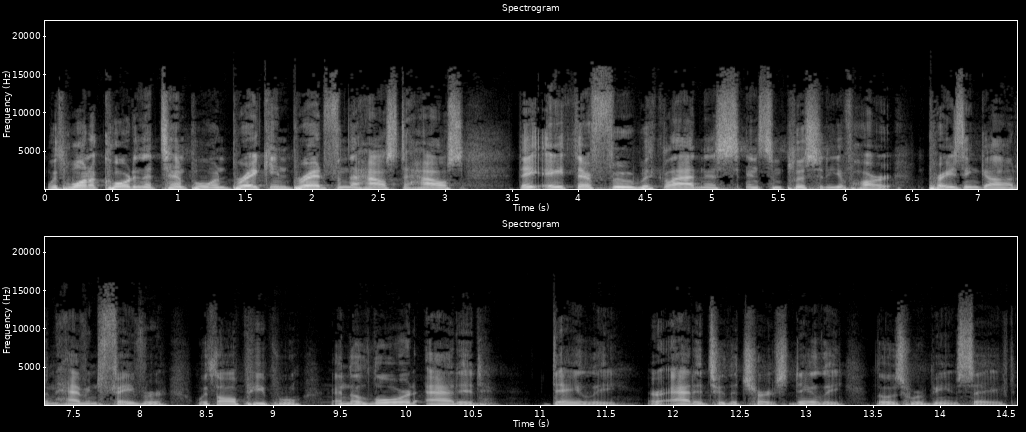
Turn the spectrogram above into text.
with one accord in the temple and breaking bread from the house to house, they ate their food with gladness and simplicity of heart, praising God and having favor with all people. And the Lord added daily, or added to the church daily, those who were being saved.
